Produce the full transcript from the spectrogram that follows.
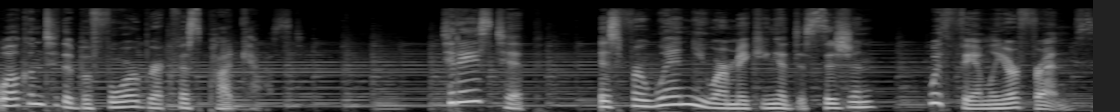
Welcome to the Before Breakfast podcast. Today's tip is for when you are making a decision with family or friends.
